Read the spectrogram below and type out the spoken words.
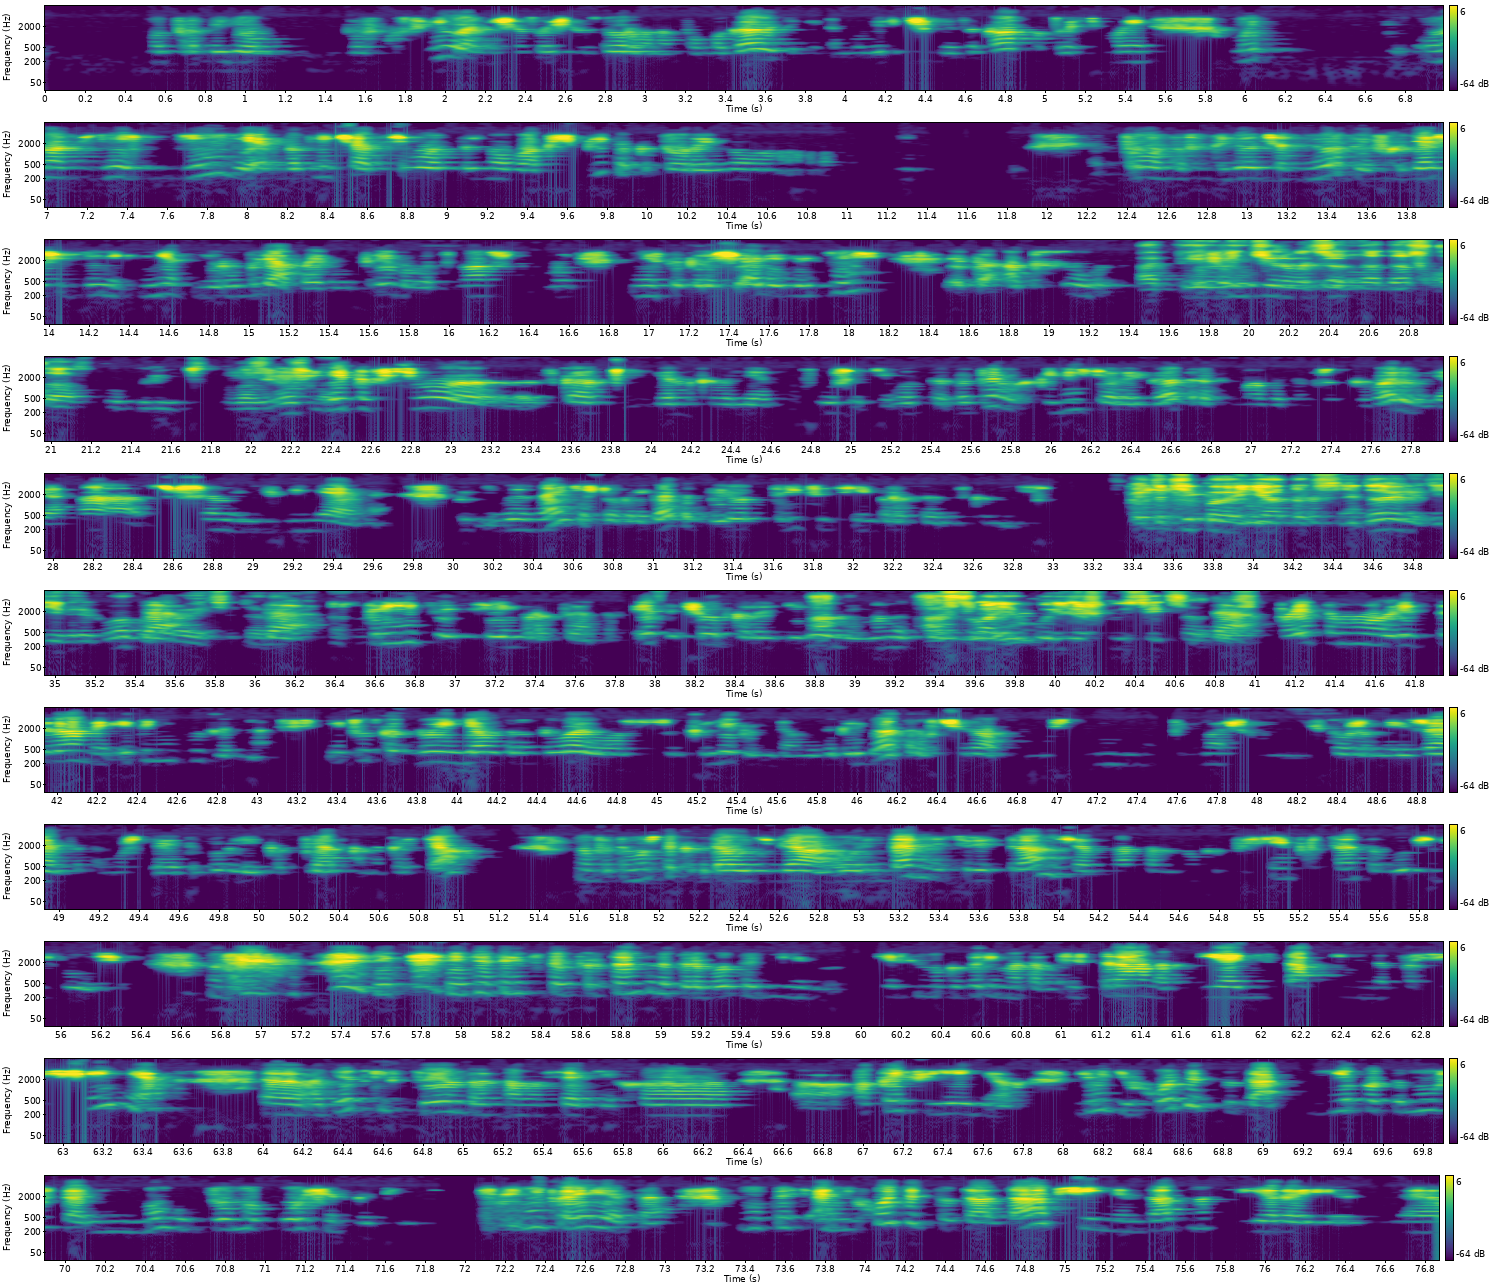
мы продаем во вкусвилл, они сейчас очень здорово нам помогают, они там увеличили заказ. То есть мы, мы, у нас есть деньги, в отличие от всего остального общепита, который, ну, просто встает сейчас мертвый, входящих денег нет ни рубля, поэтому требовать с нас, чтобы мы не сокращали людей, это абсурд. А переориентироваться это... на доставку блюд возможно? Это все э, сказки Ленкого лета. Слушайте, вот, во-первых, комиссия агрегаторов, мы об этом разговаривали, она совершенно невменяемая. Вы знаете, что агрегатор берет 37% комиссии? Это типа Яндекс Еда или Delivery Club да, Да, 37%. Это четко разделенный а. А свою курьерскую сеть создать? Да, поэтому рестораны, это невыгодно. И тут как бы я вот разговаривала с коллегами там из агрегаторов вчера, потому что, ну, понимаешь, мы на них тоже наезжаем, потому что это выглядит как пляска на костях. Ну, потому что когда у тебя рентабельность у ресторана сейчас она там, ну, как бы 7% в лучшем случае. Эти 35% это работает минус. Если мы говорим о там ресторанах и о местах именно посещения, э, о детских центрах, там, о всяких, э, э, о кофейнях, люди ходят туда не потому, что они не могут дома кофе запить, это не про это. Ну, то есть они ходят туда за общением, за атмосферой, э,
